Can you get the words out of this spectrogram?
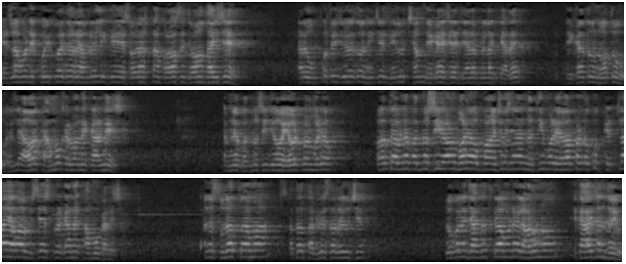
એટલા માટે કોઈક વાર જયારે અમરેલી કે સૌરાષ્ટ્રના પ્રવાસે જવાનું થાય છે ત્યારે ઉપરથી જોયું તો નીચે લીલુંછમ દેખાય છે, જ્યારે પેલા ક્યારે દેખાતું નહોતું. એટલે આવા કામો કરવાને કારણે જ એમને પદ્મશ્રી જેવો એવોર્ડ પણ મળ્યો. પરંતુ એમને પદ્મશ્રી એવોર્ડ મળ્યો, પણ હજુ જેને નથી મળ્યો, એવા પણ લોકો કેટલાય એવા વિશેષ પ્રકારના કામો કરે છે. અને સુરત તો એમાં સતત અગ્રેસર રહ્યું છે. લોકોને જાગૃત કરવા માટે લાડુનું એક આયોજન થયું.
